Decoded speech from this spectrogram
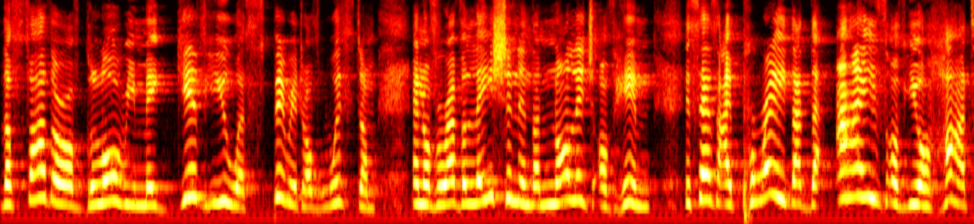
the Father of glory, may give you a spirit of wisdom and of revelation in the knowledge of Him. It says, I pray that the eyes of your heart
